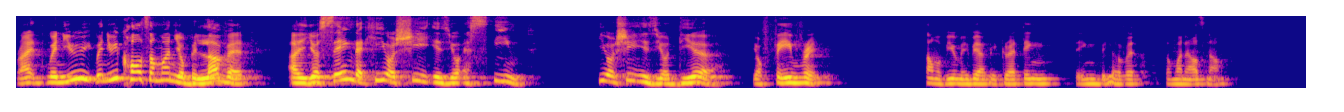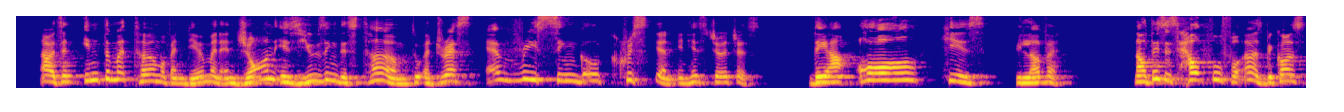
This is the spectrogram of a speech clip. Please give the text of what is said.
right? When you, when you call someone your beloved, uh, you're saying that he or she is your esteemed. He or she is your dear, your favorite. Some of you maybe are regretting saying beloved someone else now. Now, it's an intimate term of endearment, and John is using this term to address every single Christian in his churches. They are all his beloved. Now, this is helpful for us because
